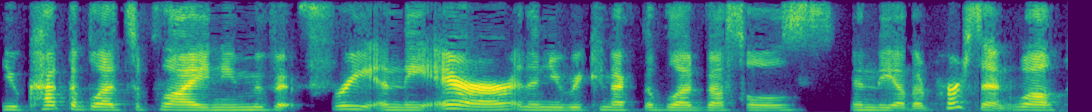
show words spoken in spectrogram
you cut the blood supply and you move it free in the air and then you reconnect the blood vessels in the other person. Well,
